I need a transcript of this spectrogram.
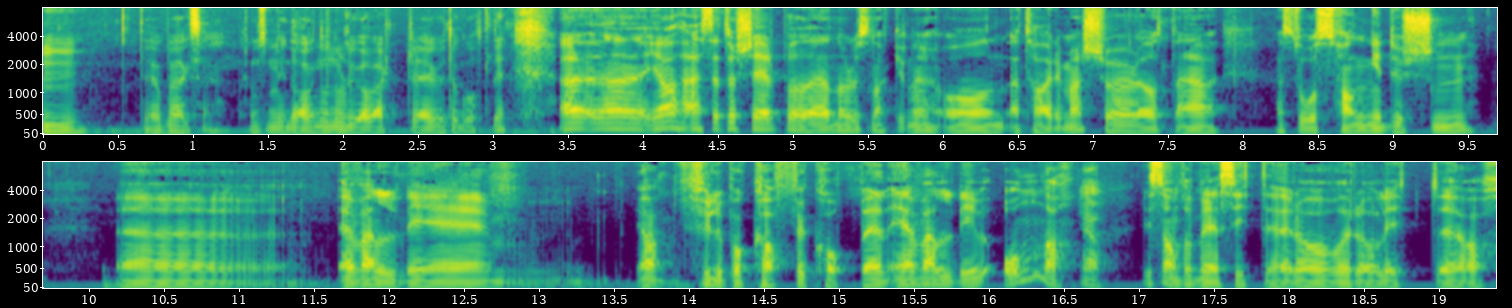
Mm. Det å bevege seg. Sånn som i dag, nå når du har vært eh, ute og gått litt. Ja, jeg sitter og ser på det når du snakker nå, og jeg tar i meg sjøl at jeg, jeg sto og sang i dusjen. eh, er veldig Ja, fyller på kaffekoppen. Er veldig on, da. Ja. I stedet for bare å sitte her og være litt eh,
